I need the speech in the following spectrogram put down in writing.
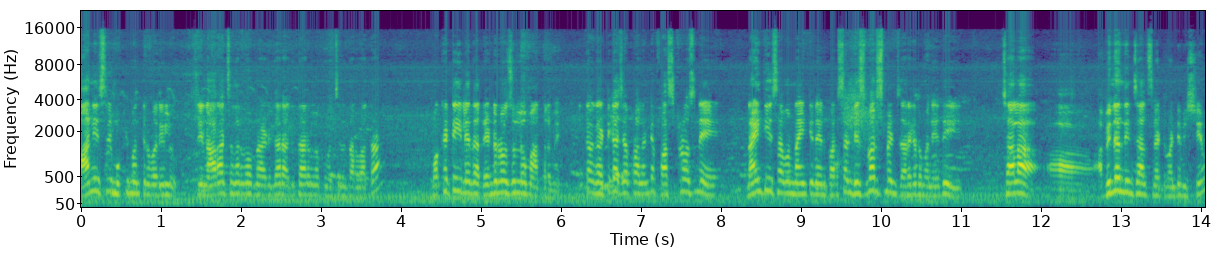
మానేశ్రీ ముఖ్యమంత్రి వర్యులు శ్రీ నారా చంద్రబాబు నాయుడు గారు అధికారంలోకి వచ్చిన తర్వాత ఒకటి లేదా రెండు రోజుల్లో మాత్రమే. ఇంకా గట్టిగా చెప్పాలంటే ఫస్ట్ రోజునే ninety seven ninety nine percent disbursement జరగడం అనేది చాలా అభినందించాల్సినటువంటి విషయం.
